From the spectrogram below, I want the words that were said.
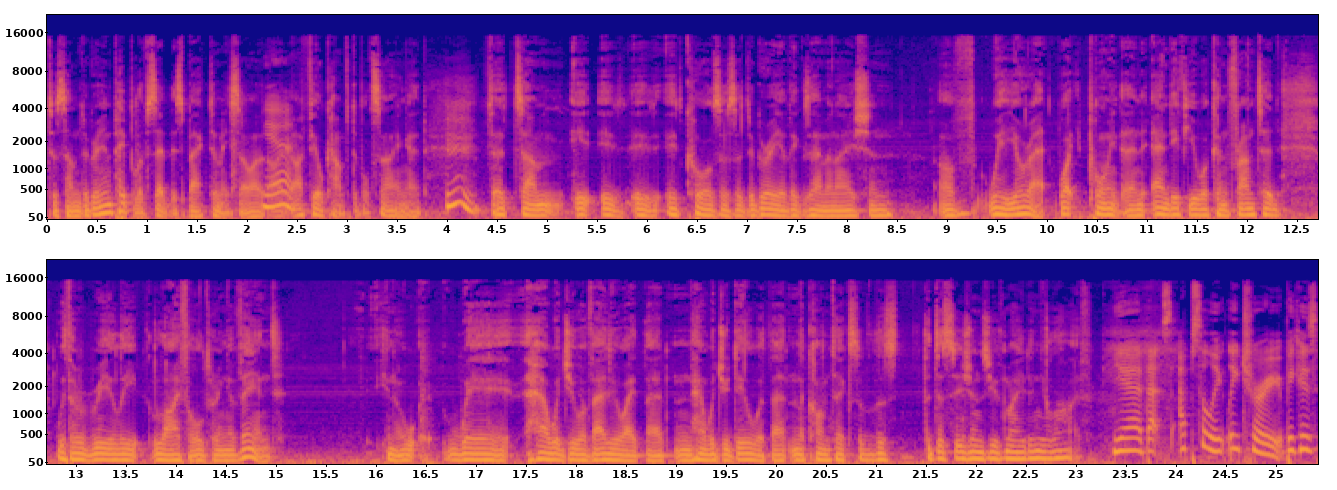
to some degree, and people have said this back to me, so I, yeah. I, I feel comfortable saying it. Mm. That um, it, it, it causes a degree of examination of where you're at, what point, and, and if you were confronted with a really life altering event, you know, where, how would you evaluate that and how would you deal with that in the context of this, the decisions you've made in your life? Yeah, that's absolutely true. Because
